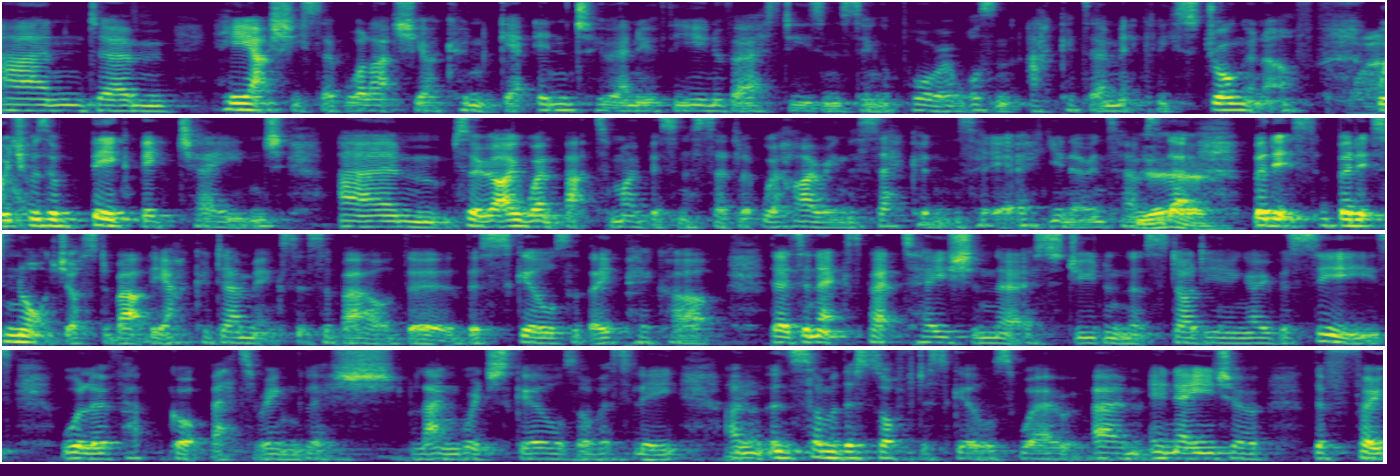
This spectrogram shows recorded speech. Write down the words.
And um, he actually said, well, actually, I couldn't get into any of the universities in Singapore. I wasn't academically strong enough, which was a big, big change. Um, so I went back to my business, said, look, we're hiring the seconds here, you know, in terms of that. But it's but it's not just about the academics. It's about the the skills that they pick up. There's an expectation that a student that's studying overseas will have got better English language skills, obviously, and, and some of the softer skills. Where um, in Asia, the focus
